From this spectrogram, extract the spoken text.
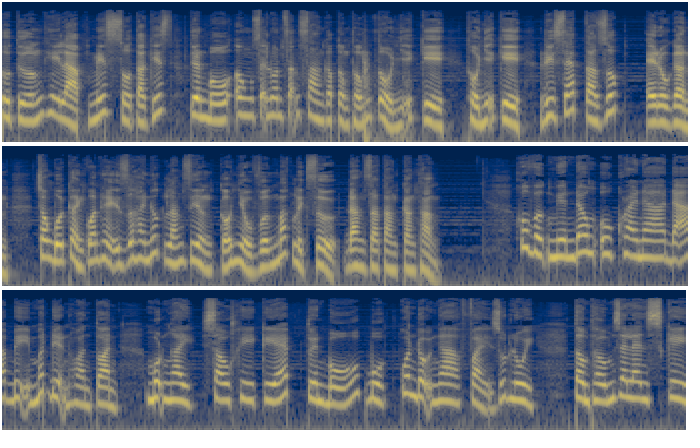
Thủ tướng Hy Lạp Mitsotakis tuyên bố ông sẽ luôn sẵn sàng gặp Tổng thống Thổ Nhĩ Kỳ, Thổ Nhĩ Kỳ Recep Tayyip Erdogan trong bối cảnh quan hệ giữa hai nước láng giềng có nhiều vướng mắc lịch sử đang gia tăng căng thẳng. Khu vực miền đông Ukraine đã bị mất điện hoàn toàn một ngày sau khi Kiev tuyên bố buộc quân đội Nga phải rút lui. Tổng thống Zelensky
